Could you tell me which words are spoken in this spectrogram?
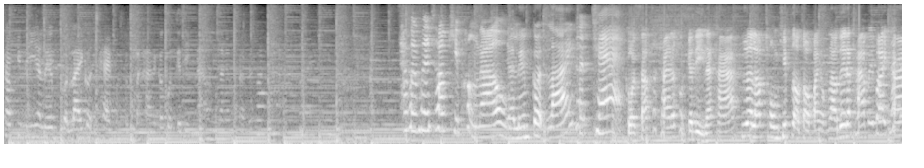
ชอบคลิปนี้อย่าลืมกดไลค์ กดแชร์ กด subscribe แล้วก็กดกระดิ่งนะวันนี้ลากันไป ถ้าเพื่อนๆชอบคลิปของเรา อย่าลืมกดไลค์ กดแชร์ กด subscribe และกดกระดิ่งนะคะ เพื่อรับชมคลิปต่อๆไปของเราด้วยนะคะ บ๊ายบายค่ะ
